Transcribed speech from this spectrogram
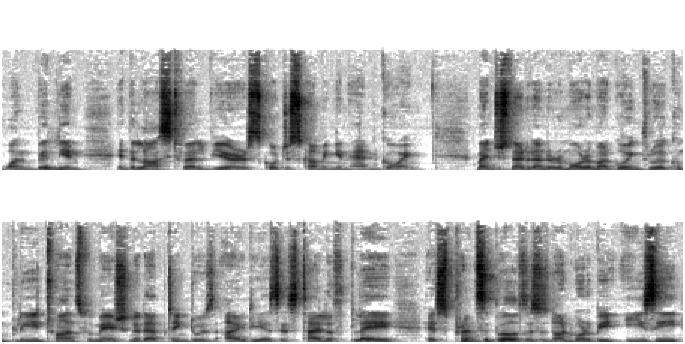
1 billion in the last 12 years, coaches coming in and going. Manchester United under Amorim are going through a complete transformation, adapting to his ideas, his style of play, his principles. This is not going to be easy,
